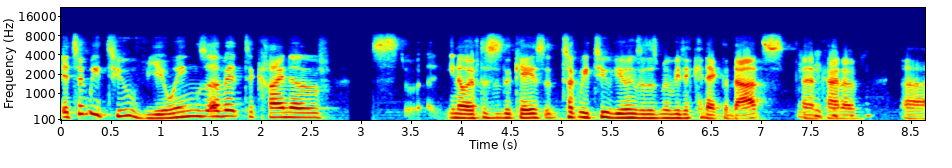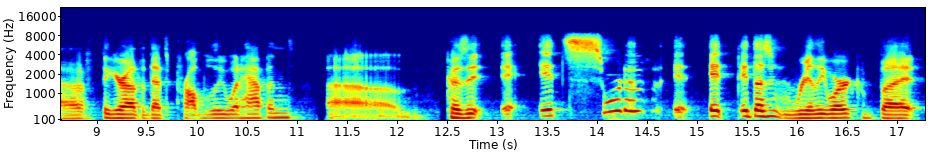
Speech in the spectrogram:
it took me two viewings of it to kind of you know, if this is the case, it took me two viewings of this movie to connect the dots and kind of uh, figure out that that's probably what happened. Because it, it it's sort of it, it it doesn't really work, but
